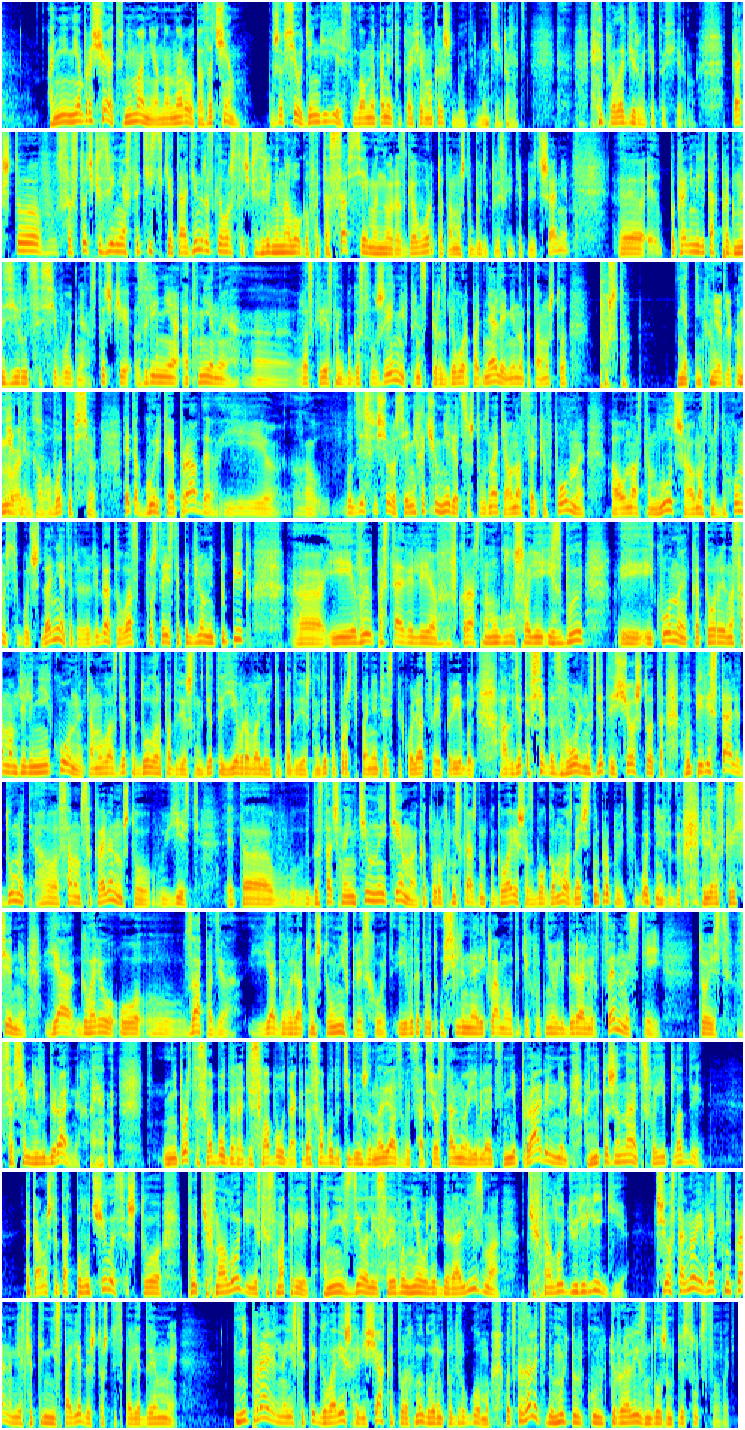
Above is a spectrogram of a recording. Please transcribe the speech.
Они не обращают внимания на народ. А зачем? Уже все, деньги есть. Главное понять, какая ферма крышу будет ремонтировать и пролоббировать эту ферму. Так что со, с точки зрения статистики это один разговор, с точки зрения налогов это совсем иной разговор, потому что будет происходить обветшание. Э, по крайней мере, так прогнозируется сегодня. С точки зрения отмены э, воскресных богослужений, в принципе, разговор подняли именно потому, что пусто. Нет никого. Нет для кого. Нет для кого. Вот и все. Это горькая правда. И э, вот здесь еще раз, я не хочу мериться, что вы знаете, а у нас церковь полная, а у нас там лучше, а у нас там с духовностью больше. Да нет, ребята, у вас просто есть определенный тупик, э, и вы поставили в красном углу своей избы и иконы, которые на самом деле не иконы. Там у вас где-то доллар подвешен, где-то евровалюта подвешена, где-то просто понятие спекуляция и прибыль, а где-то все дозволенность, где-то еще что-то. Вы перестали думать о самом сокровенном, что есть. Это достаточно интимные темы, о которых не с каждым поговоришь, а с Богом можно. Я сейчас не проповедь субботнюю веду или воскресенье. Я говорю о, Западе, я говорю о том, что у них происходит. И вот эта вот усиленная реклама вот этих вот неолиберальных ценностей, то есть совсем не либеральных, не просто свобода ради свободы, а когда свобода тебе уже навязывается, а все остальное является неправильным, они пожинают свои плоды. Потому что так получилось, что по технологии, если смотреть, они сделали из своего неолиберализма технологию религии. Все остальное является неправильным, если ты не исповедуешь то, что исповедуем мы неправильно, если ты говоришь о вещах, которых мы говорим по-другому. Вот сказали тебе, мультикультурализм должен присутствовать.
